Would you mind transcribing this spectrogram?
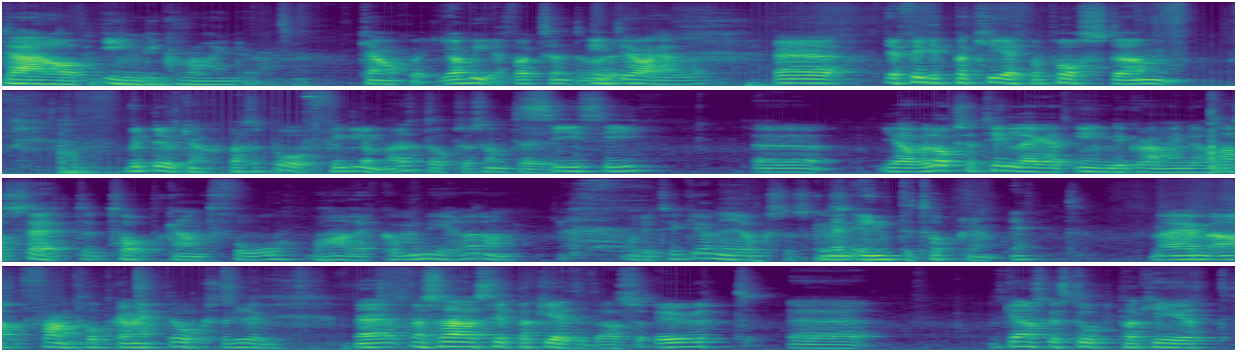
Därav indie grinder. Kanske. Jag vet faktiskt inte vad Inte det jag heller. Eh, jag fick ett paket på posten. Vill du kanske passa på att filma detta också samtidigt? CC. Jag vill också tillägga att Indie Grinder har sett Top Gun 2 och han rekommenderar den. Och det tycker jag ni också ska men se. inte Top Gun 1. Nej men fan Top Gun 1 är också grym. Nej, men så här ser paketet alltså ut. Eh, ett ganska stort paket.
